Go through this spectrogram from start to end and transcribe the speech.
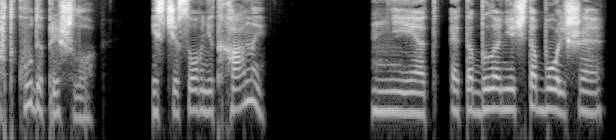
Откуда пришло? Из часовни Тханы? Нет, это было нечто большее.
